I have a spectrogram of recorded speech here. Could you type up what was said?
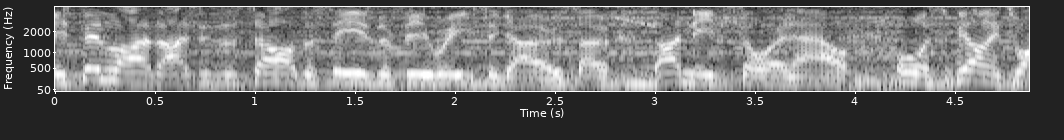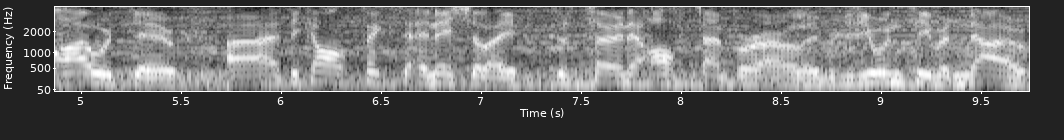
It's been like that since the start of the season a few weeks ago, so that needs sorting out. Or to be honest, what I would do, uh, if you can't fix it initially, just turn it off temporarily because you wouldn't even know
